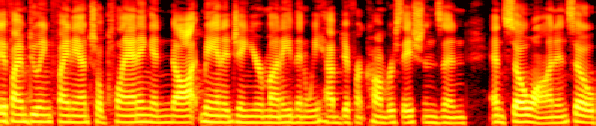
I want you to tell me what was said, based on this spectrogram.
if i'm doing financial planning and not managing your money then we have different conversations and and so on. And so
